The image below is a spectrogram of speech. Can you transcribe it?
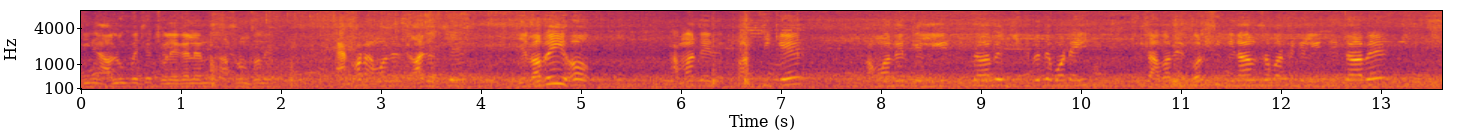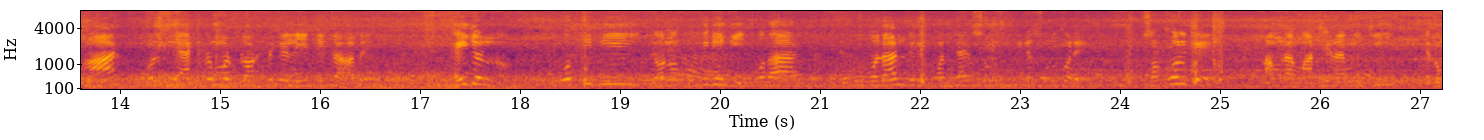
তিনি আলু বেচে চলে গেলেন আসানসোলে। এখন আমাদের কাজ হচ্ছে, যেভাবেই হোক, আমাদের প্রার্থীকে, আমাদেরকে লিড দিতে হবে, জিতবে তো বটেই। কিন্তু আমাদের গলসি বিধানসভা থেকে লিড দিতে হবে, আর গলসি এক নম্বর ব্লক থেকে লিড দিতে হবে। সেই জন্য প্রতিটি জনপ্রতিনিধি, প্রধান, উপপ্রধান থেকে পঞ্চায়েত সমিতি থেকে শুরু করে সকলকে আমরা মাঠে নামিয়েছি এবং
